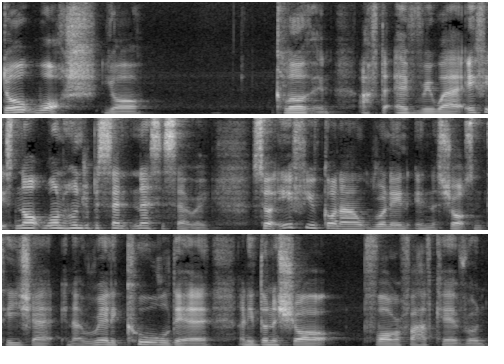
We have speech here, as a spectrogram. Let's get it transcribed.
don't wash your clothing after every wear if it's not 100% necessary. So if you've gone out running in the shorts and t-shirt in a really cool day and you've done a short 4 or 5k run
